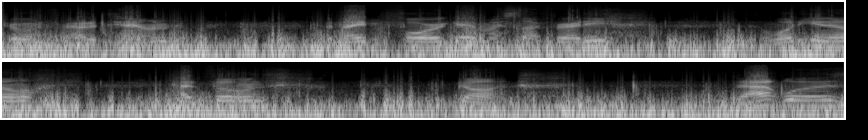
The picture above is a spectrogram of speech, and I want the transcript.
drove from out of town the night before, getting my stuff ready. And what do you know? Headphones gone. That was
